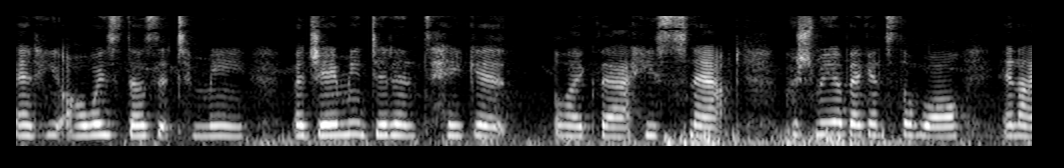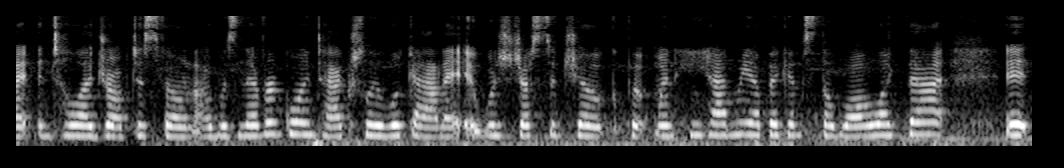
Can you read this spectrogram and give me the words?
and he always does it to me. But Jamie didn't take it like that. He snapped, pushed me up against the wall, and I until I dropped his phone. I was never going to actually look at it. It was just a joke. But when he had me up against the wall like that, it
